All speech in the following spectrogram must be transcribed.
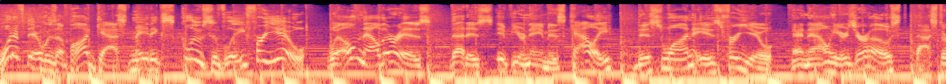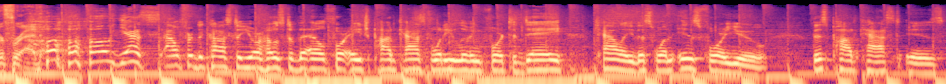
What if there was a podcast made exclusively for you? Well, now there is. That is, if your name is Callie, this one is for you. And now here's your host, Pastor Fred. Oh, yes, Alfred DaCosta, your host of the L4H podcast. What are you living for today? Callie, this one is for you. This podcast is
